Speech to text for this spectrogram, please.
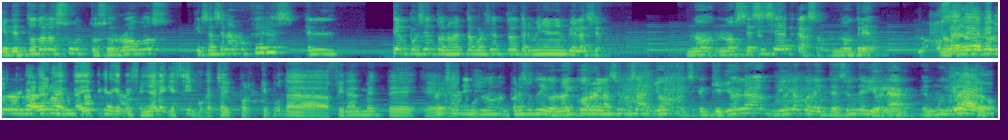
que de todos los hurtos o robos que se hacen a mujeres, el 100% o 90% terminen en violación. No, no sé si sea el caso, no creo. No, o No sea, debe haber, una gobiernos estadística que te señale que sí, ¿cachai? Porque puta, finalmente. eh. Yo- por eso te digo, no hay correlación. O sea, yo, el que viola, viola con la intención de violar. Es muy Claro,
